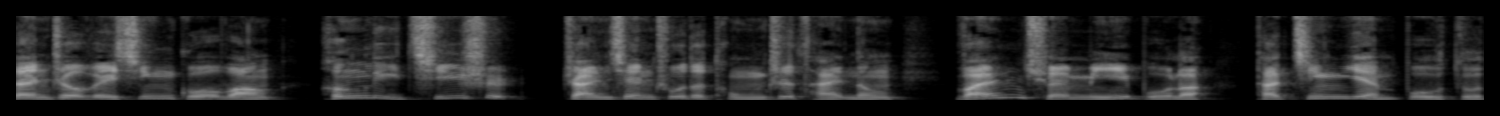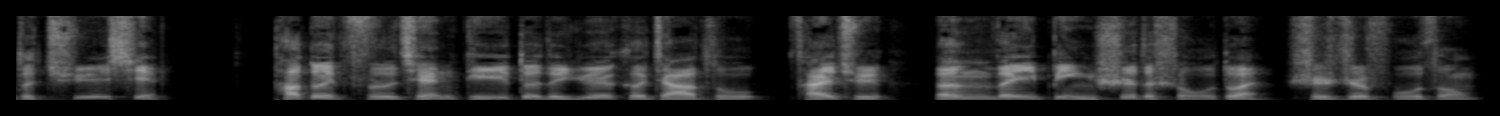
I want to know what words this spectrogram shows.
但这位新国王亨利七世展现出的统治才能，完全弥补了他经验不足的缺陷。他对此前敌对的约克家族采取。恩威并施的手段使之服从，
